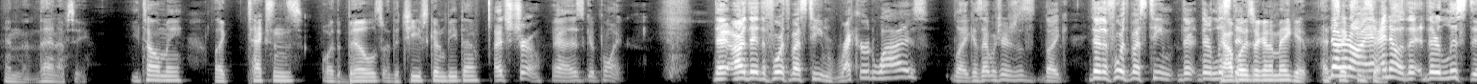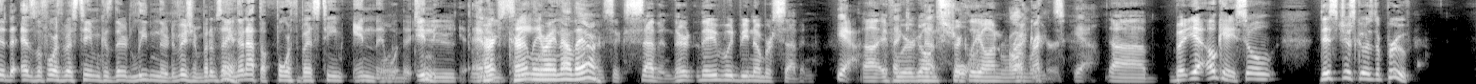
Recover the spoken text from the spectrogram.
in the, the NFC. You tell me, like Texans or the Bills or the Chiefs going to beat them? That's true. Yeah, that's a good point. They are they the fourth best team record wise? Like, is that what you're just like? They're the fourth best team. They're they're listed. Cowboys are going to make it at no, no, no. I. I know they're, they're listed as the fourth best team because they're leading their division. But I'm saying Yeah. they're not the fourth best team in the One, in two, the three, NFC. currently, right now, they are. six seven. They're, they would be number seven. Yeah, Uh, if we were going Not strictly four. on records. record. Yeah. Uh, but yeah, okay. So this just goes to prove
